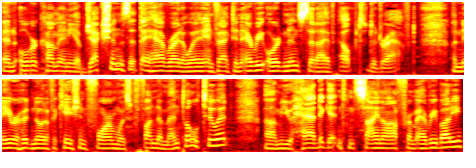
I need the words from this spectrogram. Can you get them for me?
and overcome any objections that they have right away. In fact, in every ordinance that I've helped to draft, a neighborhood notification form was fundamental to it. Um, you had to get sign off from everybody,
